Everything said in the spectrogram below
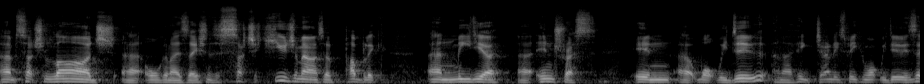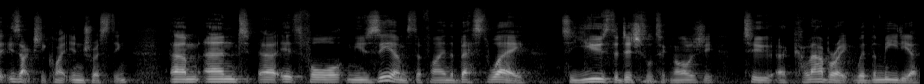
um, such large uh, organizations. There's such a huge amount of public and media uh, interest in uh, what we do. And I think, generally speaking, what we do is, is actually quite interesting. Um, and uh, it's for museums to find the best way to use the digital technology to uh, collaborate with the media,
